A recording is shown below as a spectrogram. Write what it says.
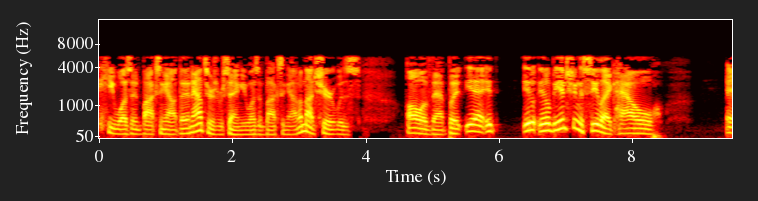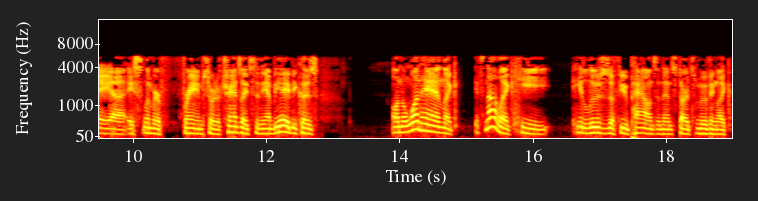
he wasn't boxing out. The announcers were saying he wasn't boxing out. I'm not sure it was all of that, but yeah, it it'll it'll be interesting to see like how a uh, a slimmer frame sort of translates to the NBA because on the one hand, like it's not like he he loses a few pounds and then starts moving like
